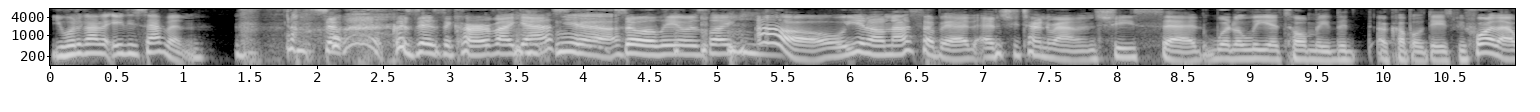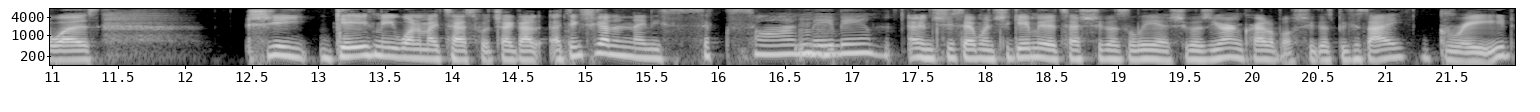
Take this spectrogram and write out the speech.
you would have got an 87. so, because there's a curve, I guess. Yeah. So Aaliyah was like, oh, you know, not so bad. And she turned around and she said what Aaliyah told me the, a couple of days before that was she gave me one of my tests, which I got, I think she got a 96 on, Mm-hmm. maybe. And she said, when she gave me the test, she goes, Aaliyah, she goes, you're incredible. She goes, because I grade.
